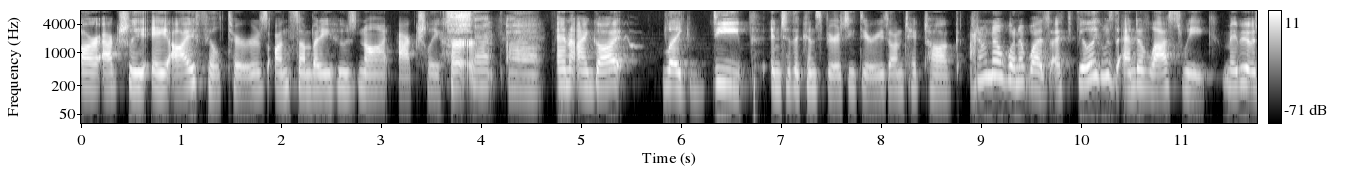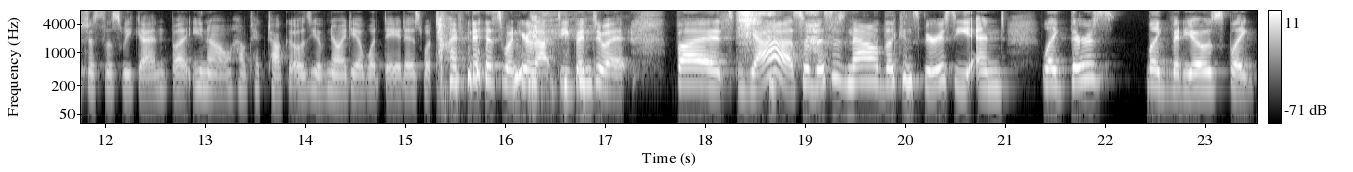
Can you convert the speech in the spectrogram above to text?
are actually AI filters on somebody who's not actually her. Shut up. And I got like deep into the conspiracy theories on TikTok. I don't know when it was. I feel like it was the end of last week. Maybe it was just this weekend, but you know how TikTok goes. You have no idea what day it is, what time it is when you're that deep into it. But yeah, so this is now the conspiracy. And like there's like videos like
